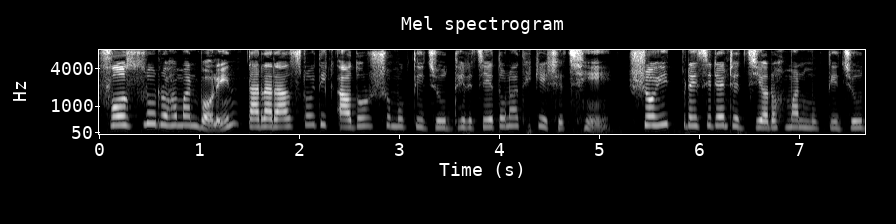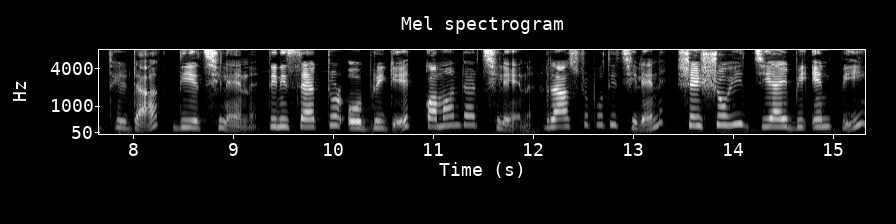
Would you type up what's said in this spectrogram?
ফজলুর রহমান বলেন, তারা রাজনৈতিক আদর্শ মুক্তিযুদ্ধের চেতনা থেকে এসেছে। শহীদ প্রেসিডেন্ট জিয়া রহমান মুক্তিযুদ্ধের ডাক দিয়েছিলেন। তিনি সেক্টর ও ব্রিগেড কমান্ডার ছিলেন, রাষ্ট্রপতি ছিলেন, সেই শহীদ জিয়াই বিএনপি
